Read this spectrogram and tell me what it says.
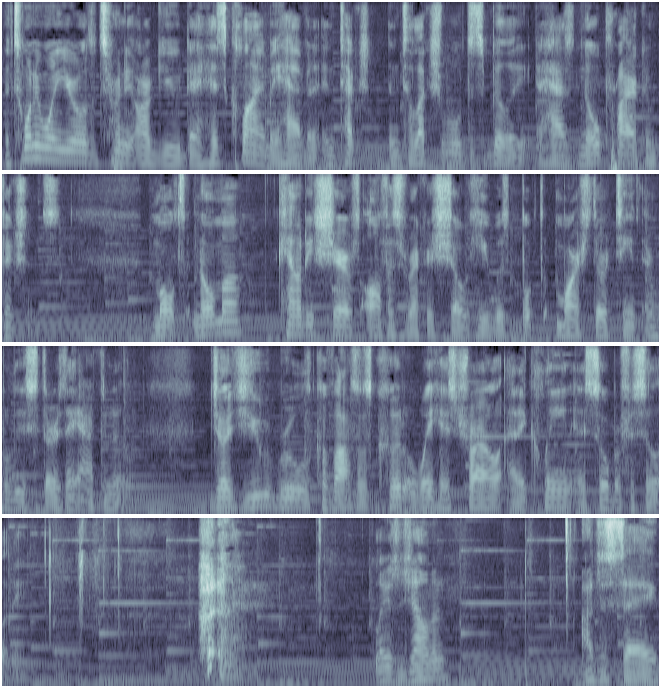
The 21 year old attorney argued that his client may have an intellectual disability and has no prior convictions. Multnomah County Sheriff's Office records show he was booked March 13th and released Thursday afternoon. Judge You ruled Cavazos could await his trial at a clean and sober facility. Ladies and gentlemen, I just say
